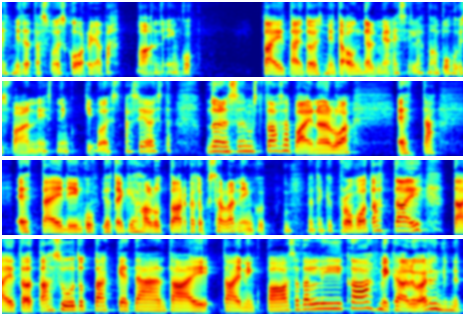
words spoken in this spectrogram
että mitä tässä voisi korjata, vaan niin kuin, tai, tai toisi niitä ongelmia esille, vaan puhuisi vaan niistä niin kuin kivoista asioista. Mutta on se semmoista tasapainoilua, että – että ei niin kuin jotenkin halua tarkoituksella niin kuin jotenkin provota tai, tai tota, suututtaa ketään tai, tai niin kuin paasata liikaa, mikä oli varsinkin nyt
